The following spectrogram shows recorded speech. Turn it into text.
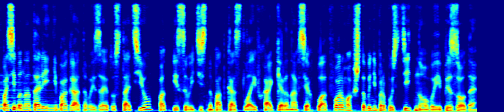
Спасибо Наталье Небогатовой за эту статью. Подписывайтесь на подкаст Лайфхакера на всех платформах, чтобы не пропустить новые эпизоды.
